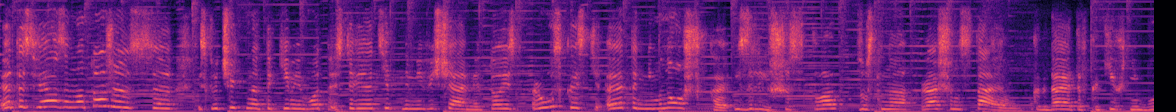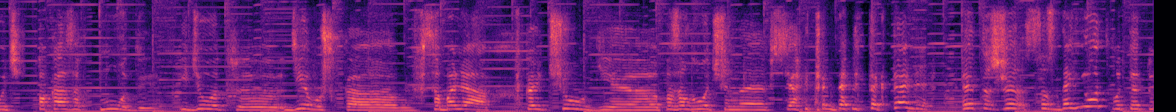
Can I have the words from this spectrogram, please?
это связано тоже с исключительно такими вот стереотипными вещами. То есть русскость — это немножко излишество. Собственно, Russian style, когда это в каких-нибудь показах моды идет э, девушка в соболях, в кольчуге, позолоченная вся и так далее, и так далее. Это же создает вот эту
